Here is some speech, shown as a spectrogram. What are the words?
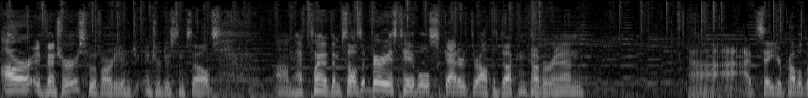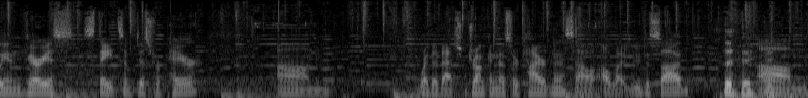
Our adventurers, who have already in- introduced themselves, um, have planted themselves at various tables scattered throughout the Duck and Cover Inn. Uh, I'd say you're probably in various states of disrepair. Um, whether that's drunkenness or tiredness, I'll, I'll let you decide. Um,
